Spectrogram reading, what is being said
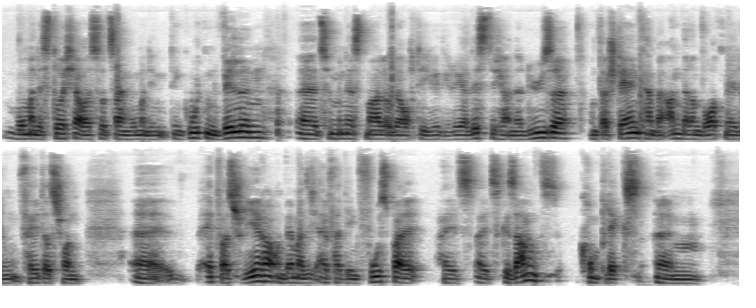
wo man es durchaus sozusagen, wo man den, den guten Willen äh, zumindest mal oder auch die, die realistische Analyse unterstellen kann. Bei anderen Wortmeldungen fällt das schon äh, etwas schwerer. Und wenn man sich einfach den Fußball als, als Gesamtkomplex ähm, äh,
